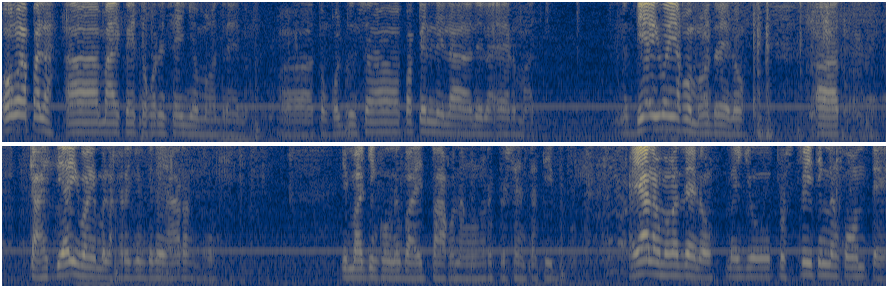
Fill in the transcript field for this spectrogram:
O nga pala, ah maikwento ko rin sa inyo mga dreno. Ah, tungkol dun sa papel nila nila Airmat. Nag-DIY ako mga dreno. At kahit DIY, malaki rin yung binayaran ko. Imagine kung nagbayad pa ako ng representative. Kaya lang mga dreno, medyo frustrating ng konti.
